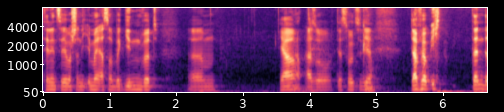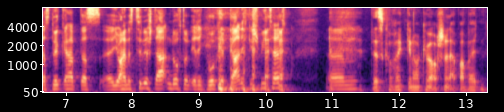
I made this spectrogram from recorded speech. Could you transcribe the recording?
tendenziell wahrscheinlich immer erstmal beginnen wird. Ähm, ja, Ja. also das holst du dir. Genau. Dafür habe ich dann das Glück gehabt, dass äh, Johannes Tille starten durfte und Erik Burkhardt gar nicht gespielt hat. Ähm, das ist korrekt, genau, können wir auch schnell abarbeiten.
